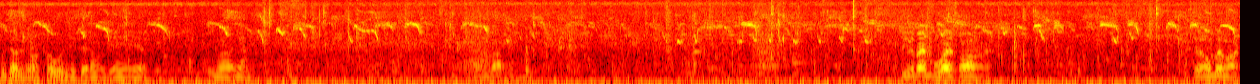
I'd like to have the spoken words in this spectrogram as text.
கொஞ்சம் சவுண்ட் நிற்கிற நம்ம அப்படியே இங்கே வரலாம் Chưa bên bố này con rồi chơi ông bên mỏi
